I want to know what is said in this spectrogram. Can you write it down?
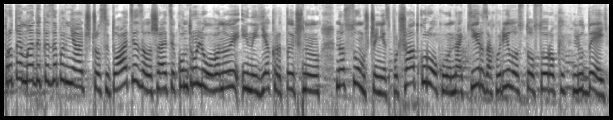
Проте медики запевняють, що ситуація залишається контрольованою і не є критичною. На Сумщині з початку року на кір захворіло 140 людей,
